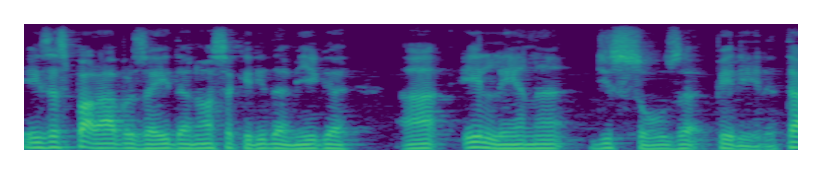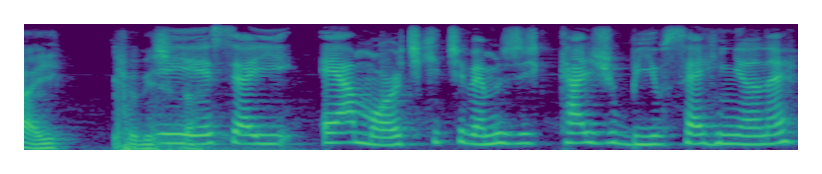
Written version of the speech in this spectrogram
Eis as palavras aí da nossa querida amiga, a Helena de Souza Pereira. Tá aí. Deixa eu ver se E tá. esse aí é a morte que tivemos de Cajubi, o Serrinha, né?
